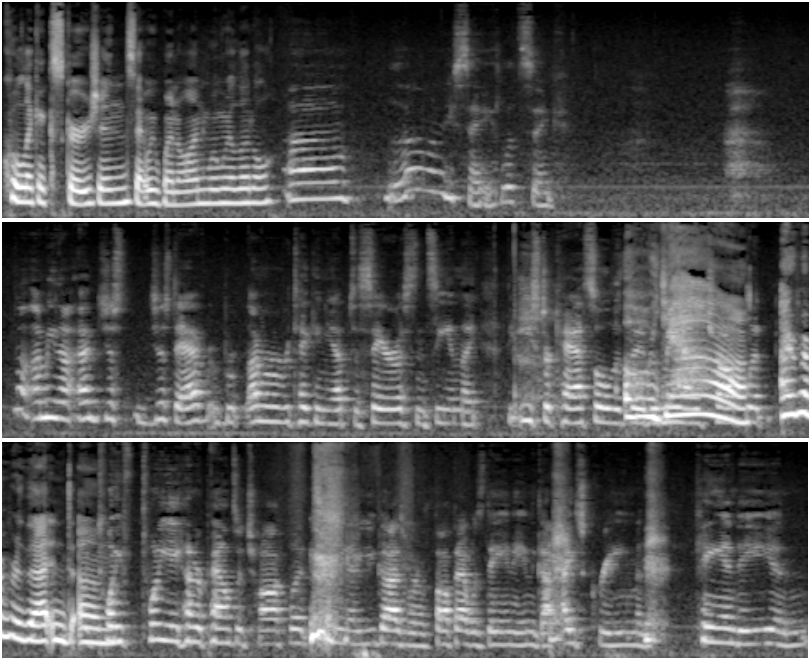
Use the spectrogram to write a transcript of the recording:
cool like excursions that we went on when we were little? Um, well, let me see. Let's think. No, I mean, I, I just just I remember taking you up to Sarris and seeing the, the Easter castle that they Oh made out of yeah, chocolate. I remember that and um. 20 2,800 pounds of chocolate. you know, you guys were thought that was dandy and got ice cream and candy and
